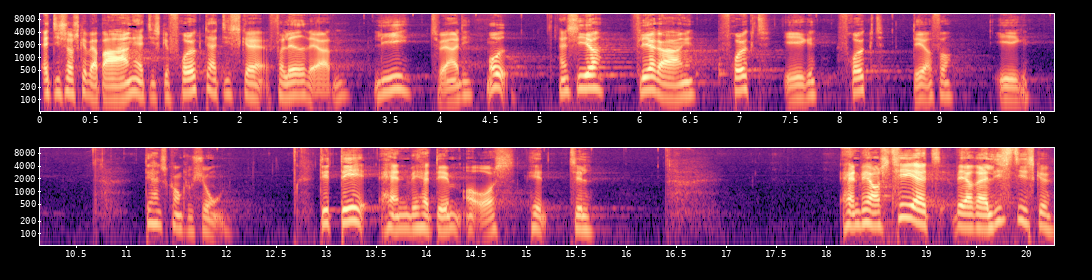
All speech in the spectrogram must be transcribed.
at de så skal være bange, at de skal frygte, at de skal forlade verden. Lige tværtimod. Han siger flere gange, frygt ikke, frygt derfor ikke. Det er hans konklusion. Det er det, han vil have dem og os hen til. Han vil have os til at være realistiske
